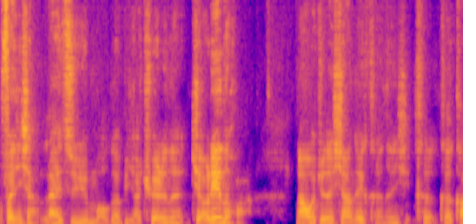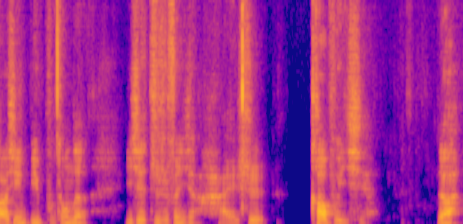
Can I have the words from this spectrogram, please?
分享来自于某个比较确认的教练的话，那我觉得相对可能性可可靠性比普通的一些知识分享还是靠谱一些，对吧？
